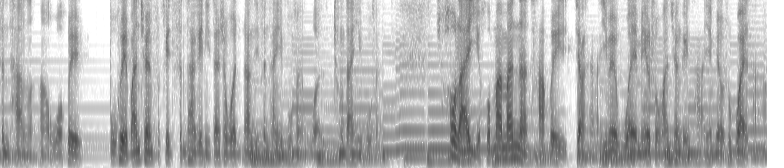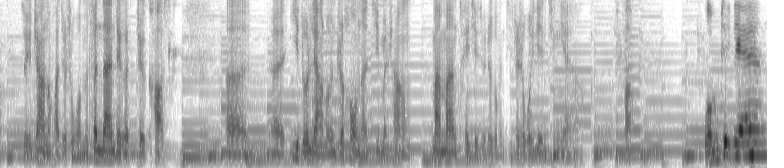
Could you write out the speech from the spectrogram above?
分摊了啊，我会不会完全给分摊给你，但是我让你分摊一部分，我承担一部分。后来以后慢慢呢，它会降下来，因为我也没有说完全给他，也没有说怪他啊，所以这样的话就是我们分担这个这个 cost，呃呃一轮两轮之后呢，基本上慢慢可以解决这个问题，这是我一点经验啊。好，我们这边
